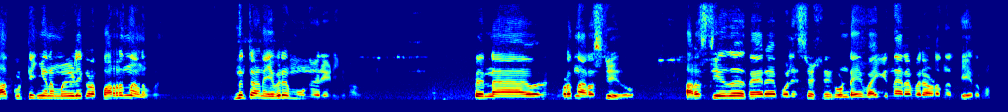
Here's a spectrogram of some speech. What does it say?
ആ കുട്ടി ഇങ്ങനെ മുകളിൽ കൂടെ പറന്നാണ് പോയത്. എന്നിട്ടാണ് ഇവരെ മൂന്നുപേരെ ഇടിക്കുന്നത്. പിന്നെ ഇവിടെ നിന്ന് അറസ്റ്റ് ചെയ്തു. അറസ്റ്റ് ചെയ്ത് നേരെ പോലീസ് സ്റ്റേഷനിൽ കൊണ്ടുപോയി. വൈകുന്നേരം വരെ അവിടെ നിർത്തിയിരുന്നു.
